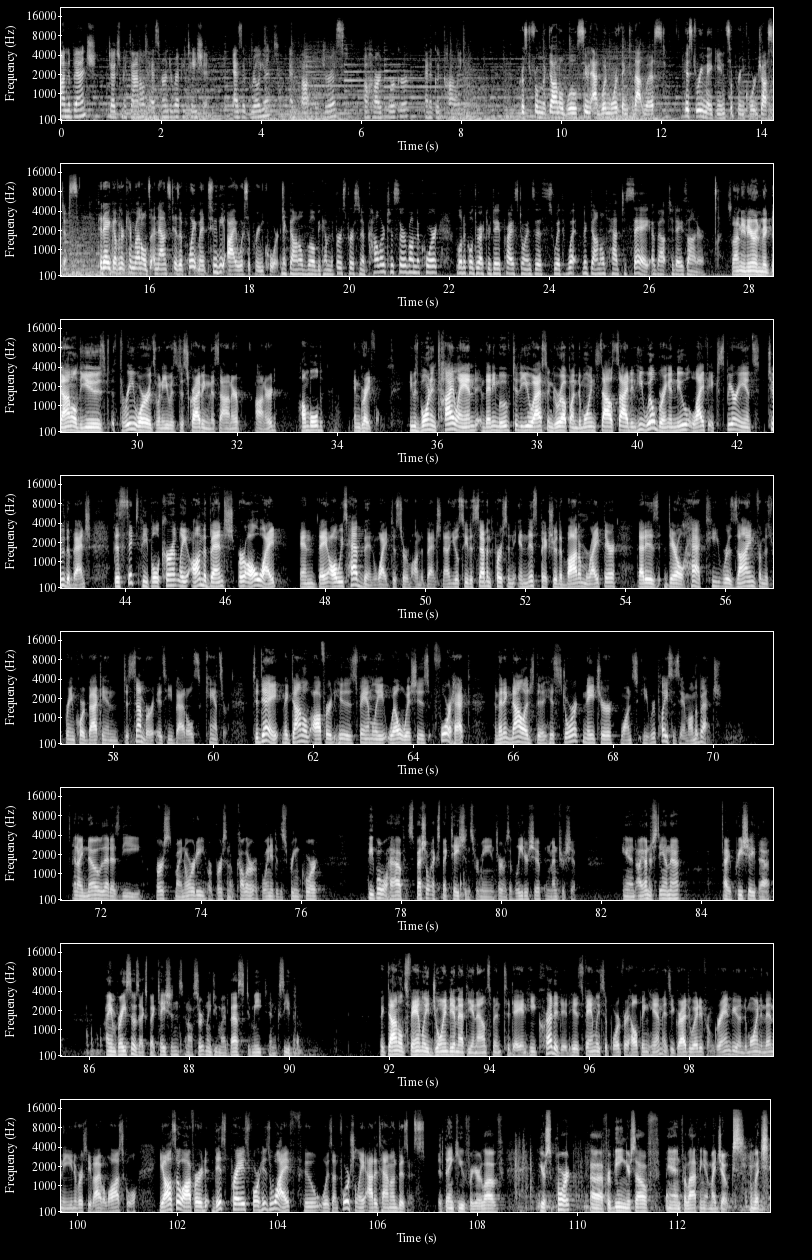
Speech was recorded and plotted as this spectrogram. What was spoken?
On the bench, Judge McDonald has earned a reputation as a brilliant and thoughtful jurist, a hard worker, and a good colleague. Christopher McDonald will soon add one more thing to that list history making Supreme Court Justice. Today, Governor Kim Reynolds announced his appointment to the Iowa Supreme Court. McDonald will become the first person of color to serve on the court. Political director Dave Price joins us with what McDonald had to say about today's honor. Sonia and Aaron McDonald used three words when he was describing this honor honored, humbled, and grateful. He was born in Thailand and then he moved to the U.S. and grew up on Des Moines' South Side, and he will bring a new life experience to the bench. The six people currently on the bench are all white, and they always have been white to serve on the bench. Now, you'll see the seventh person in this picture, the bottom right there. That is Daryl Hecht. He resigned from the Supreme Court back in December as he battles cancer. Today, McDonald offered his family well wishes for Hecht and then acknowledged the historic nature once he replaces him on the bench. And I know that as the first minority or person of color appointed to the Supreme Court, people will have special expectations for me in terms of leadership and mentorship. And I understand that. I appreciate that. I embrace those expectations, and I'll certainly do my best to meet and exceed them. McDonald's family joined him at the announcement today, and he credited his family support for helping him as he graduated from Grand View in Des Moines and then the University of Iowa Law School. He also offered this praise for his wife, who was unfortunately out of town on business. Thank you for your love, your support, uh, for being yourself, and for laughing at my jokes, which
